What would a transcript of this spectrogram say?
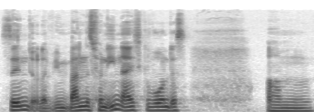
sind oder wie man es von ihnen eigentlich gewohnt ist. Ähm,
